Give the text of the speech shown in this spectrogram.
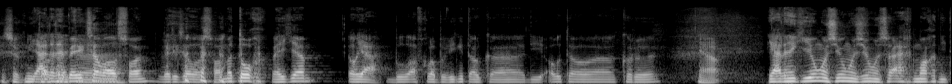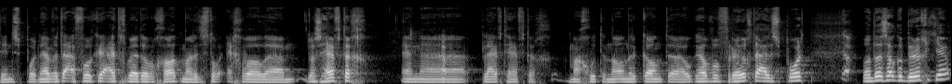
Is ook niet ja, daar altijd, weet ik zelf eh, wel eens van. Daar weet ik zelf wel eens van. Maar toch, weet je... Oh ja, ik bedoel, afgelopen weekend ook eh, die autocoureur. Ja. Ja, dan denk je, jongens, jongens, jongens, eigenlijk mag het niet in de sport. Daar hebben we het vorige keer uitgebreid over gehad, maar het is toch echt wel, eh, het was heftig en eh, blijft heftig. Maar goed, aan de andere kant eh, ook heel veel vreugde uit de sport. Want dat is ook een bruggetje.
